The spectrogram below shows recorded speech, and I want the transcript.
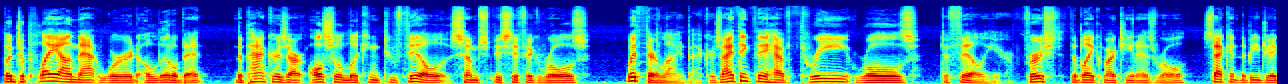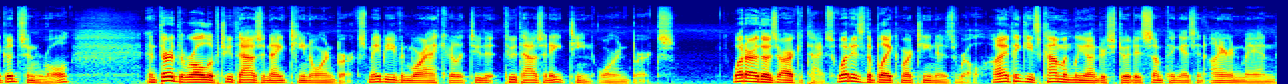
But to play on that word a little bit, the Packers are also looking to fill some specific roles with their linebackers. I think they have three roles to fill here. First, the Blake Martinez role. Second, the BJ Goodson role. And third, the role of 2019 Oren Burks, maybe even more accurate to the 2018 Oren Burks. What are those archetypes? What is the Blake Martinez role? I think he's commonly understood as something as an Iron Man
